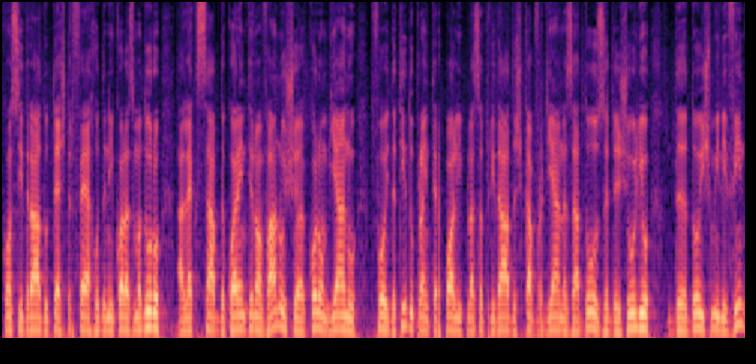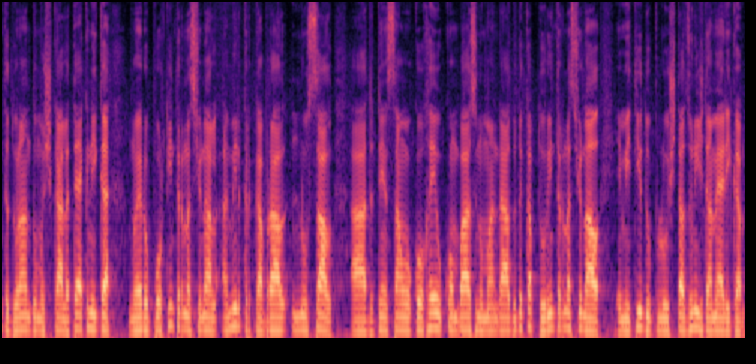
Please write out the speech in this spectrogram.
Considerado o teste de ferro de Nicolás Maduro, Alex Saab, de 49 anos, eh, colombiano, foi detido pela Interpol e pelas autoridades cabo-verdianas a 12 de julho de 2020 durante uma escala técnica no aeroporto internacional Amílcar Cabral, no Sal. A detenção ocorreu com base no mandado de captura internacional emitido pelos Estados Unidos da América.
